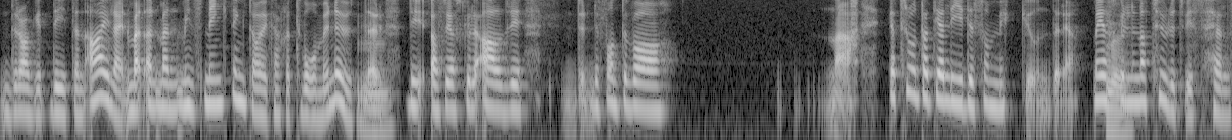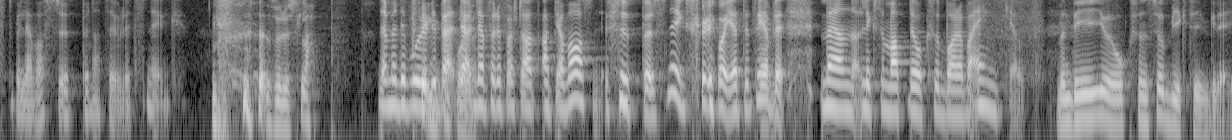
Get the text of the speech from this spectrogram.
dragit dit en eyeliner. Men, men min sminkning tar ju kanske två minuter. Det, alltså jag skulle aldrig, det, det får inte vara Nej, jag tror inte att jag lider så mycket under det. Men jag skulle naturligtvis helst vilja vara supernaturligt snygg. så du slapp? Nej, men det vore det det. För det första, att, att jag var sn- supersnygg skulle ju vara jättetrevligt. Men liksom att det också bara var enkelt. Men det är ju också en subjektiv grej.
